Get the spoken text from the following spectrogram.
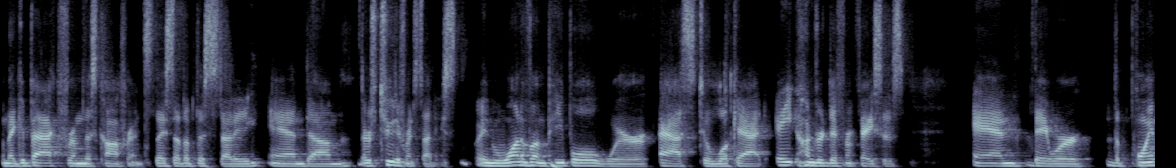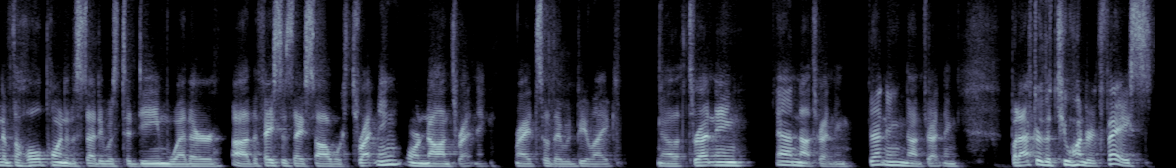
when they get back from this conference, they set up this study, and um, there's two different studies. In one of them, people were asked to look at 800 different faces and they were the point of the whole point of the study was to deem whether uh, the faces they saw were threatening or non-threatening right so they would be like you know, threatening and not threatening. Threatening not threatening. But after the 200th face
